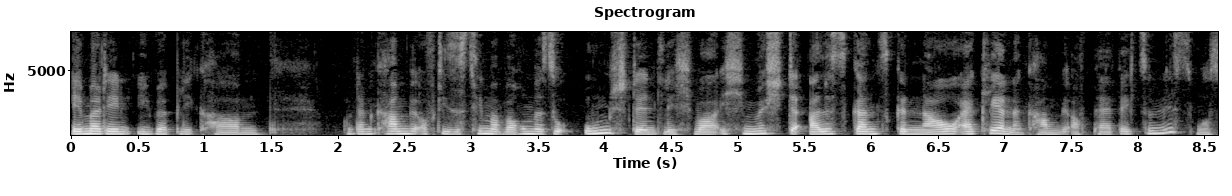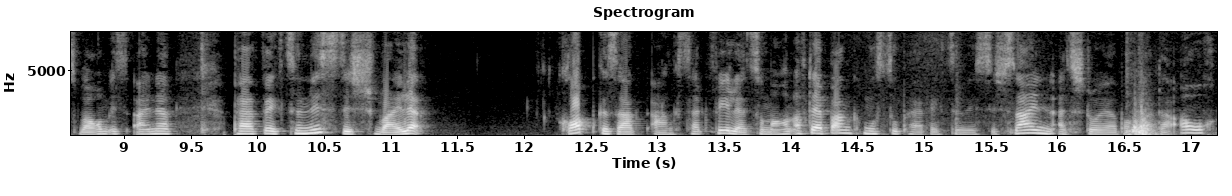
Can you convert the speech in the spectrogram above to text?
immer den Überblick haben. Und dann kamen wir auf dieses Thema, warum er so umständlich war. Ich möchte alles ganz genau erklären. Dann kamen wir auf Perfektionismus. Warum ist einer perfektionistisch? Weil er grob gesagt Angst hat, Fehler zu machen. Auf der Bank musst du perfektionistisch sein, als Steuerberater auch,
